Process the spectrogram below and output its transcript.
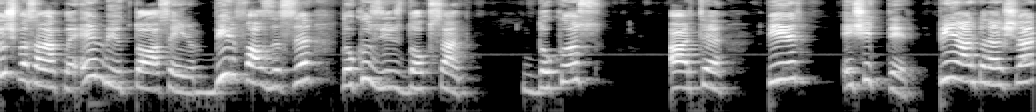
3 basamaklı en büyük doğal sayının bir fazlası 990. 9 artı 1 eşittir. 1000 arkadaşlar.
